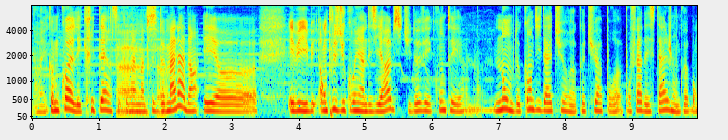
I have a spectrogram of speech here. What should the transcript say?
Non, mais comme quoi les critères, c'est quand Ah, même un truc ça. de malade. hein. Et, en plus du courrier indésirable, si tu devais compter le nombre de candidatures que tu as pour, pour faire des stages. Donc bon,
